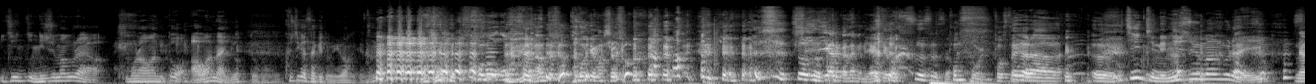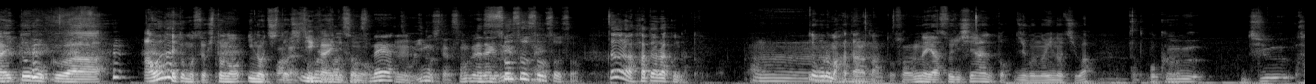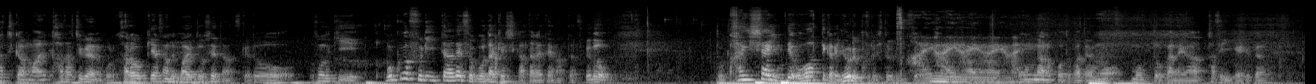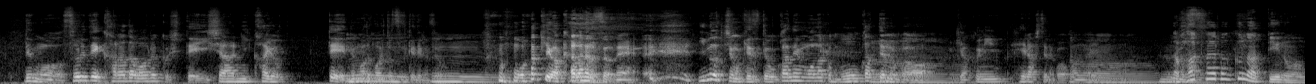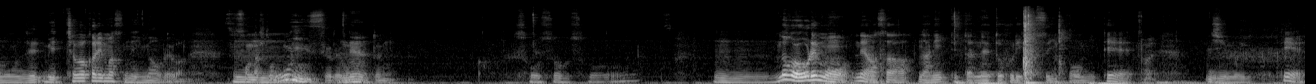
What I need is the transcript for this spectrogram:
1日20万ぐらいもらわんと合わないよって思う。口が裂けても言わんけどね。この音声なんとか届けましょう。CDR かなんかに焼いてます。そうそうそう。ポンポンポスターだから、うん、1日ね、20万ぐらいないと僕は合わないと思うんですよ、人の命と引き換えにその。ねそう命ってそのぐらい大事ね、そうそうそうそう。だから働くなと。うんで、俺も働かんと。そんな安売りしないと、自分の命は。だって僕、18かまあ20歳ぐらいの頃カラオケ屋さんでバイトしてたんですけど、その時僕はフリーターでそこだけしか働いてなかったんですけど会社員で終わってから夜来る人いるんですよ、はいはいはいはいはい。女の子とかでももっとお金が稼ぎがいるからでもそれで体悪くして医者に通ってでまだバイト続けてるんですよ、うんもう わけわからんですよね。命も削ってお金もなんか儲かってんのかうん。逆に減らしてるのかわかんないようん。だから働くなっていうのはもうぜめっちゃわかりますね、今俺は。そんな人多いんですよでもね。本当に、そうそうそう。うん。だから俺もね、朝何って言ったらネットフリックス一本見て、ジム行って、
